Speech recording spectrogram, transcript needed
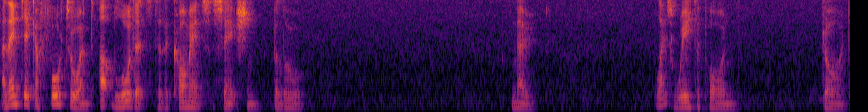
and then take a photo and upload it to the comments section below? Now, let's wait upon God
